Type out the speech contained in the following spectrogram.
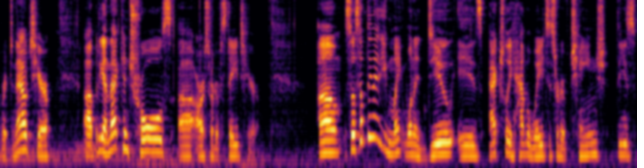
written out here. but again, that controls our sort of state here. Um, so something that you might want to do is actually have a way to sort of change these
